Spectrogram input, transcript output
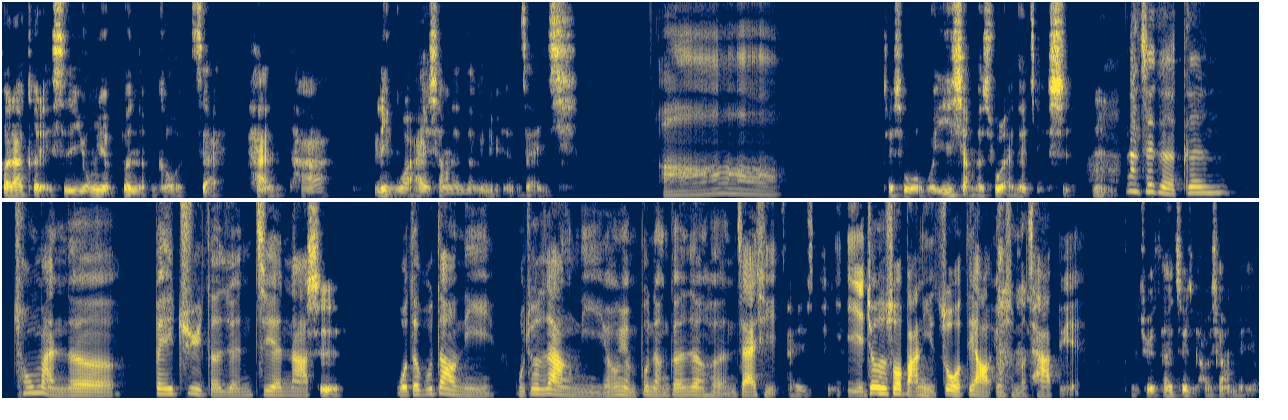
赫拉克雷斯永远不能够再和他另外爱上的那个女人在一起。哦，这是我唯一想得出来的解释。嗯，那这个跟充满了悲剧的人间呐、啊，是我得不到你，我就让你永远不能跟任何人在一起。在一起，也就是说，把你做掉有什么差别？我觉得在这里好像没有，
